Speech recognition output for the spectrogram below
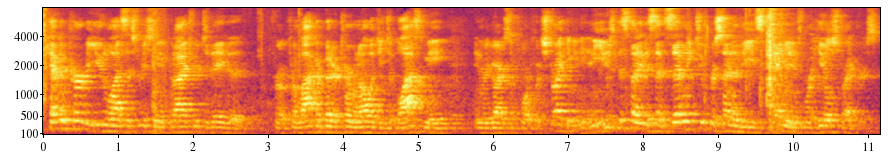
Kevin Kirby utilized this recently in podiatry today to for, for lack of better terminology, to blast me in regards to forefoot striking. And he used this study that said 72% of these Kenyans were heel strikers.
